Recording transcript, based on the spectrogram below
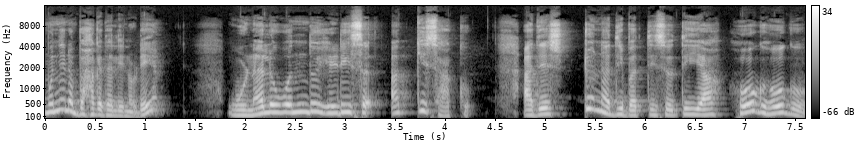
ಮುಂದಿನ ಭಾಗದಲ್ಲಿ ನೋಡಿ. ಉಣಲು ಒಂದು ಹಿಡಿ ಸ, ಅಕ್ಕಿ ಸಾಕು. ಅದೆಷ್ಟು ನದಿ ಬತ್ತಿಸುತ್ತೀಯ? ಹೋಗು ಹೋಗು.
